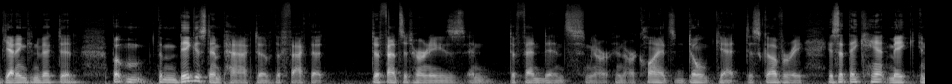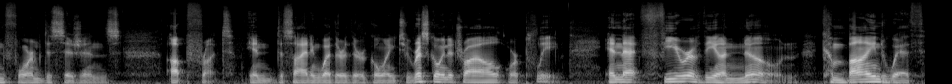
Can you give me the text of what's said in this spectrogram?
getting convicted. But m- the biggest impact of the fact that defense attorneys and defendants and our, and our clients don't get discovery is that they can't make informed decisions up front in deciding whether they're going to risk going to trial or plea. And that fear of the unknown, combined with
